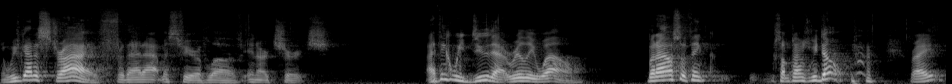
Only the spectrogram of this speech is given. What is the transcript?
And we've got to strive for that atmosphere of love in our church. I think we do that really well. But I also think sometimes we don't, right?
